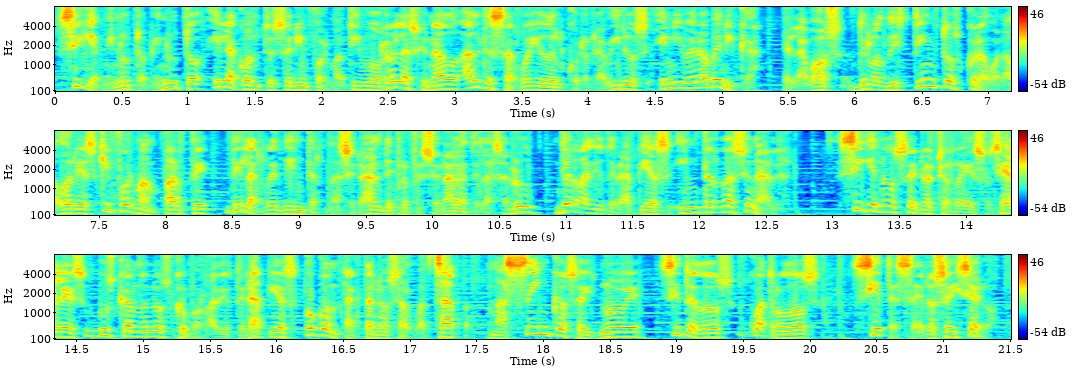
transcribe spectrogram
Sigue minuto a minuto el acontecer informativo relacionado al desarrollo del coronavirus en Iberoamérica, en la voz de los distintos colaboradores que forman parte de la Red Internacional de Profesionales de la Salud de Radioterapias Internacional. Síguenos en nuestras redes sociales buscándonos como Radioterapias o contáctanos al WhatsApp más 569 7242 7060.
